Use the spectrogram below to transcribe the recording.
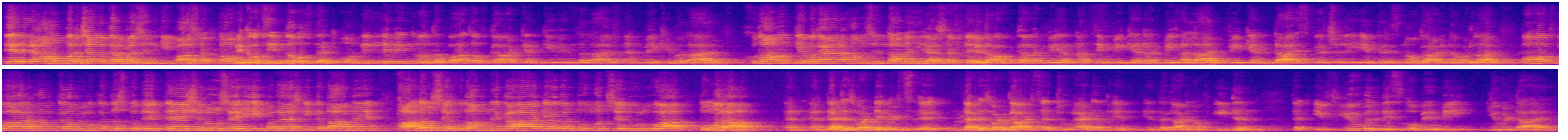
تیرے راہوں پر چل کر میں زندگی پا سکتا ہوں because he knows that only living on the path of God can give him the life and make him alive خداوند کے بغیر ہم زندہ نہیں رہ سکتے without God we are nothing we cannot be alive we can die spiritually if there is no God in our life بہت بار ہم کلام مقدس کو دیکھتے ہیں شروع سے ہی پدائش کی کتاب میں آدم سے خداوند نے کہا کہ اگر تو مجھ سے دور ہوا تو مرا And, and that is what David's, uh, that is what God said to Adam in, in the Garden of Eden, that if you will disobey me, you will die.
